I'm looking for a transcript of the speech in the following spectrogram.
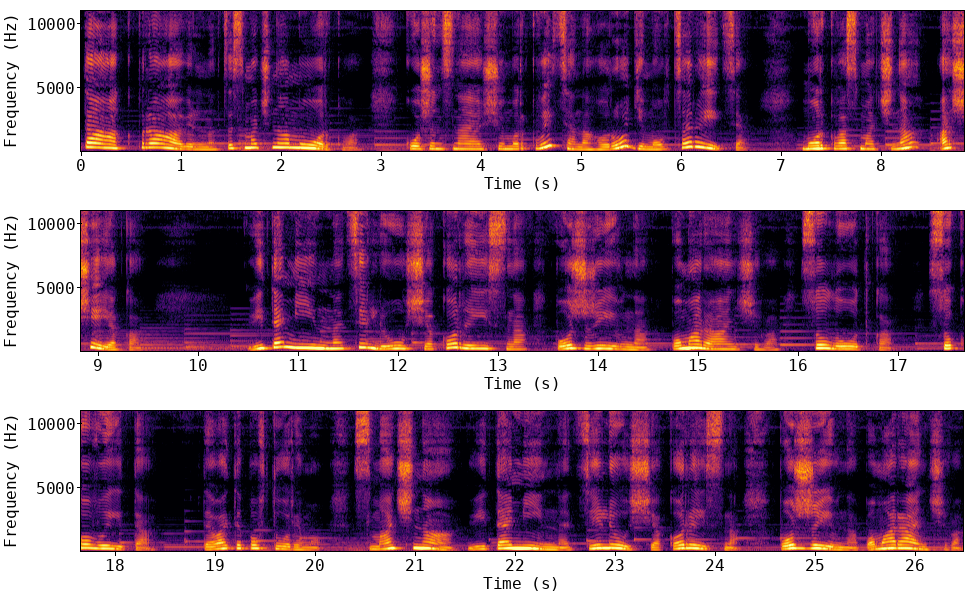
Так, правильно, це смачна морква. Кожен знає, що морквиця на городі, мов цариця. Морква смачна, а ще яка? Вітамінна, цілюща, корисна, поживна, помаранчева, солодка, соковита. Давайте повторимо. Смачна, вітамінна, цілюща, корисна, поживна, помаранчева,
